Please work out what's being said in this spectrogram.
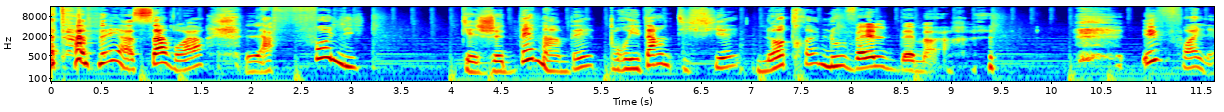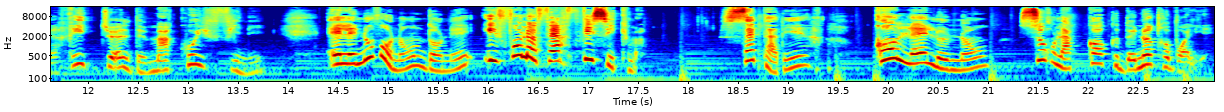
Attendez à savoir la folie que je demandais pour identifier notre nouvelle demeure. Une fois le rituel de ma couille fini et les nouveaux noms donnés, il faut le faire physiquement, c'est-à-dire coller le nom sur la coque de notre voilier.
